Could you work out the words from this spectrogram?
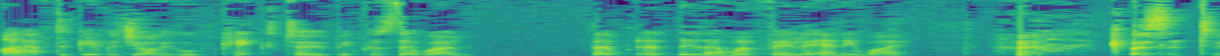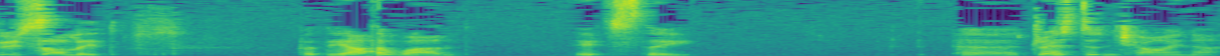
I have to give a jolly good kick to because they won't they, they, won't feel it anyway because they're too solid. But the other one, it's the uh, Dresden china.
